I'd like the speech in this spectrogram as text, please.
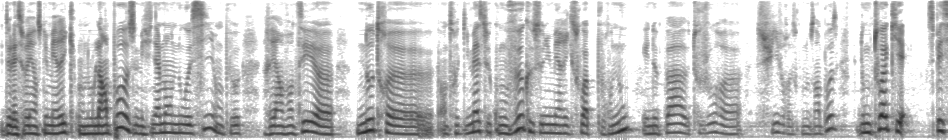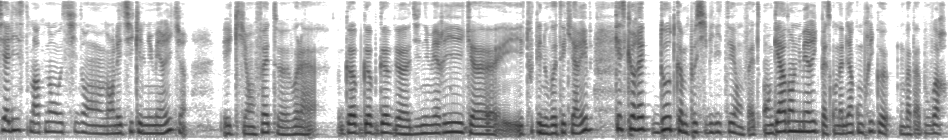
et de la surveillance numérique, on nous l'impose, mais finalement, nous aussi, on peut réinventer euh, notre, euh, entre guillemets, ce qu'on veut que ce numérique soit pour nous et ne pas toujours suivre ce qu'on nous impose. Donc toi qui es spécialiste maintenant aussi dans, dans l'éthique et le numérique, et qui en fait, voilà, gob, gob, gob euh, du numérique euh, et toutes les nouveautés qui arrivent. Qu'est-ce qu'il y aurait d'autre comme possibilité en fait En gardant le numérique, parce qu'on a bien compris qu'on ne va pas pouvoir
